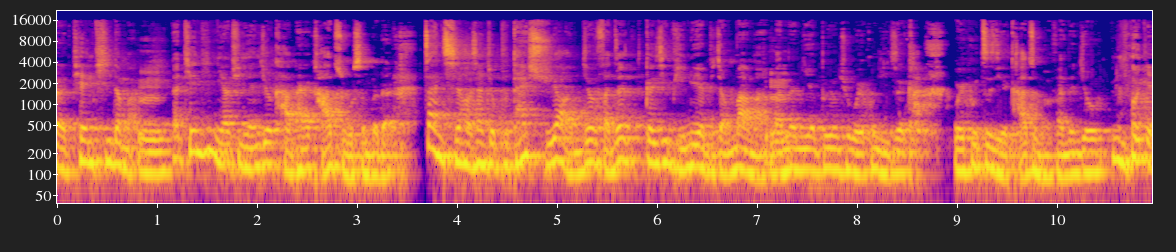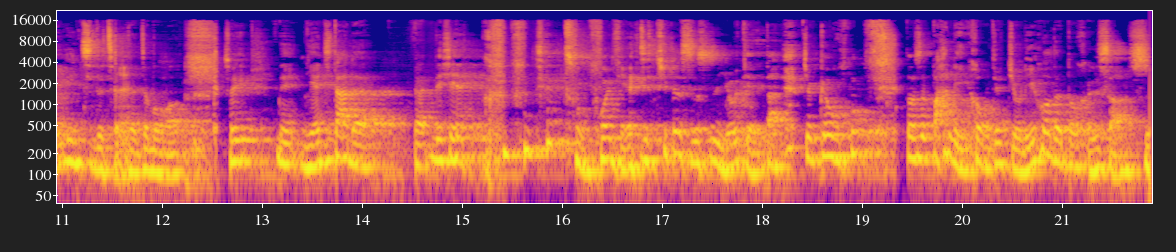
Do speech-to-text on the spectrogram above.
呃天梯的嘛。嗯。那天梯你要去研究卡牌卡组什么的，战棋好像就不太需要，你就反正更新频率也比较慢嘛，反正你也不用去维护你这卡，维护自己的卡组嘛，反正就有点运气的成分这么玩。所以那年纪大的。呃，那些 主播年纪确实是有点大，就跟我都是八零后，就九零后的都很少。是，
